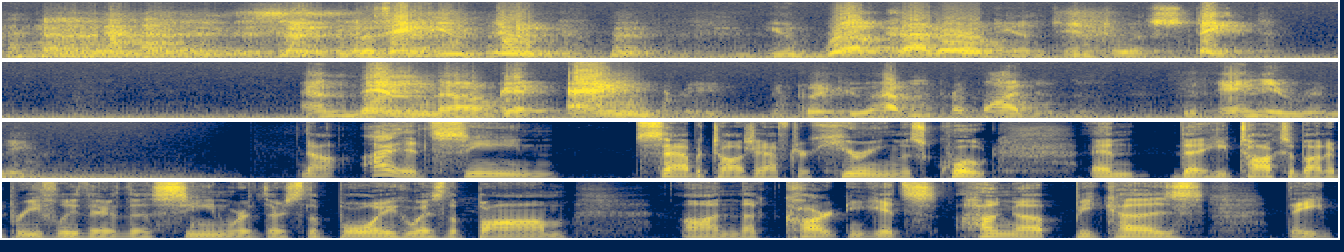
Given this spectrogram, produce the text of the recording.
because if you do, you work that audience into a state And then they'll get angry because you haven't provided them with any relief. Now, I had seen Sabotage after hearing this quote, and that he talks about it briefly there the scene where there's the boy who has the bomb on the cart and he gets hung up because they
